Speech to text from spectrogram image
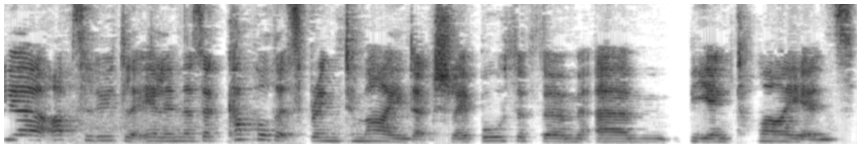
Yeah, absolutely, Aileen. There's a couple that spring to mind, actually, both of them um, being clients.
